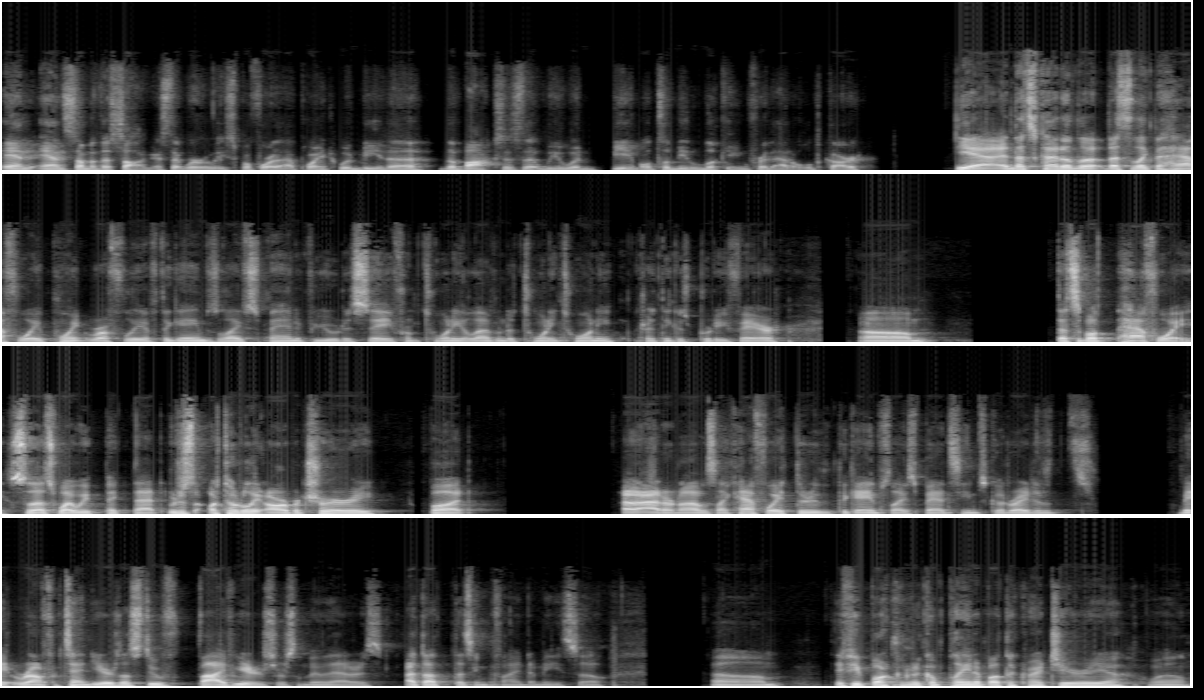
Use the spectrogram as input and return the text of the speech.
and and some of the sagas that were released before that point would be the the boxes that we would be able to be looking for that old card. Yeah, and that's kind of the that's like the halfway point roughly of the game's lifespan. If you were to say from 2011 to 2020, which I think is pretty fair, um, that's about halfway. So that's why we picked that. It was just totally arbitrary, but I don't know. I was like halfway through the game's lifespan seems good, right? It's around for 10 years. Let's do five years or something like that. Is I thought that seemed fine to me. So, um, if people are going to complain about the criteria, well,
